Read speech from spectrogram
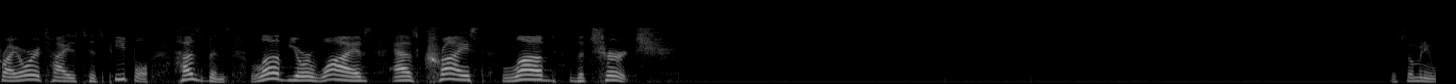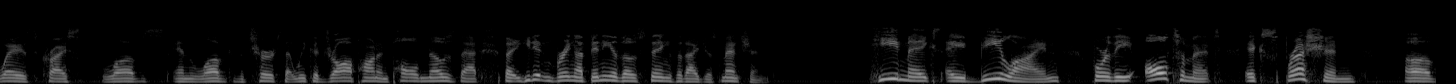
prioritized his people. Husbands, love your wives as Christ loved the church. There's so many ways Christ loves and loved the church that we could draw upon, and Paul knows that, but he didn't bring up any of those things that I just mentioned. He makes a beeline for the ultimate expression of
